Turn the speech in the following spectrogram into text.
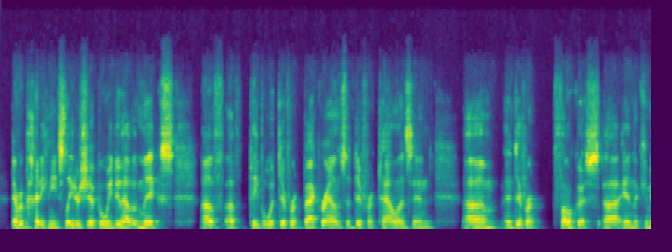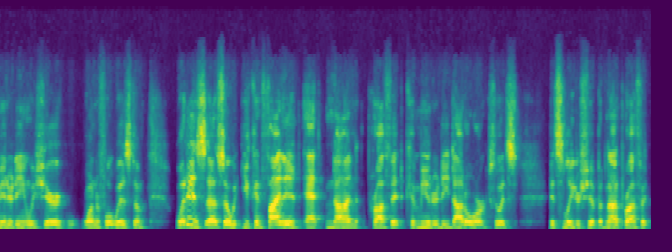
everybody needs leadership, and we do have a mix of, of people with different backgrounds and different talents and um, and different focus uh, in the community, and we share wonderful wisdom. What is uh, so you can find it at nonprofitcommunity.org. So it's it's leadership, but nonprofit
